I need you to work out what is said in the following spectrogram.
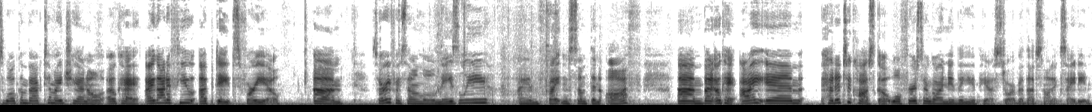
guys, welcome back to my channel. Okay, I got a few updates for you. Um, sorry if I sound a little nasally. I am fighting something off. Um, but okay, I am headed to Costco. Well, first I'm going to the UPS store, but that's not exciting.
